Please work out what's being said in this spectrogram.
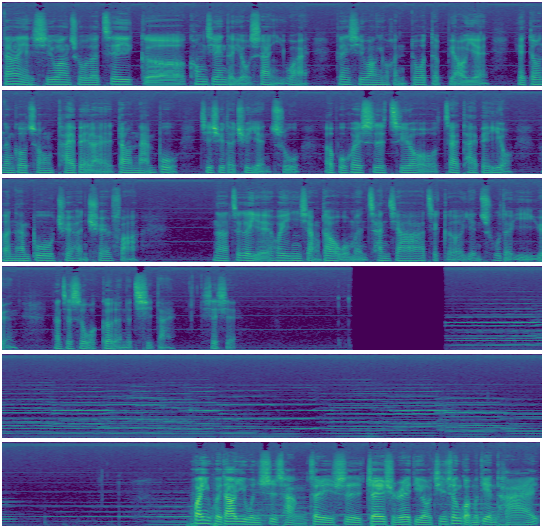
当然也希望除了这一个空间的友善以外，更希望有很多的表演也都能够从台北来到南部继续的去演出，而不会是只有在台北有，而南部却很缺乏。那这个也会影响到我们参加这个演出的意愿。那这是我个人的期待，谢谢。欢迎回到译文市场，这里是 JH Radio 金声广播电台。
